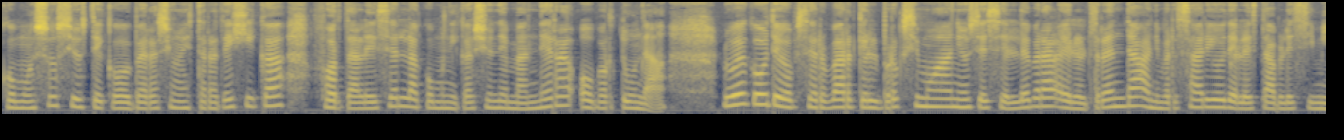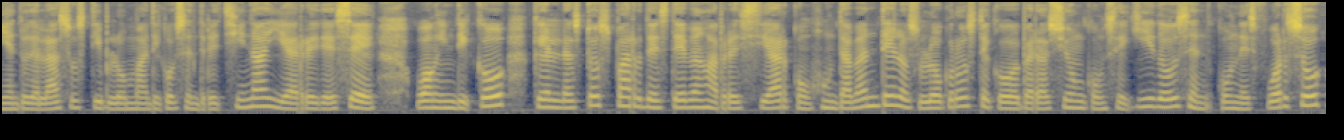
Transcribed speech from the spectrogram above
como socios de cooperación estratégica fortalecer la comunicación de manera oportuna. Luego de observar que el próximo año se celebra el 30 aniversario del establecimiento de lazos diplomáticos entre China y RDC, Wang indicó que las dos partes deben apreciar conjuntamente los logros de cooperación conseguidos con esfuerzo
